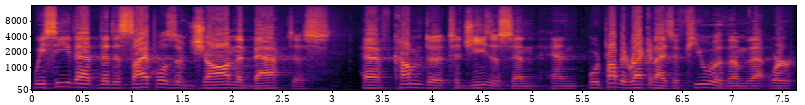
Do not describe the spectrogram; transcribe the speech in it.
We see that the disciples of John the Baptist have come to, to Jesus and, and would probably recognize a few of them that were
